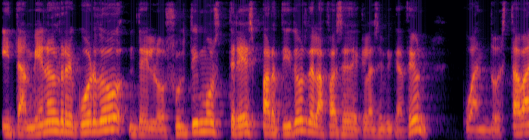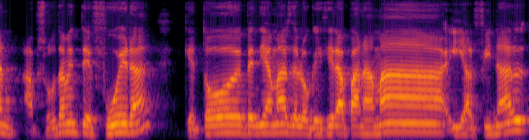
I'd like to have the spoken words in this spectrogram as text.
y también al recuerdo de los últimos tres partidos de la fase de clasificación, cuando estaban absolutamente fuera que todo dependía más de lo que hiciera Panamá y al final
